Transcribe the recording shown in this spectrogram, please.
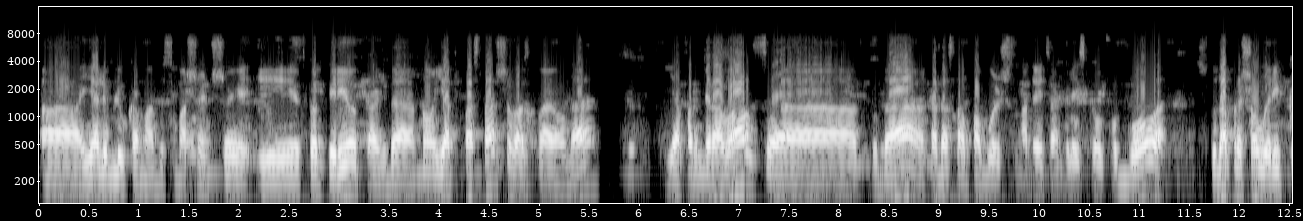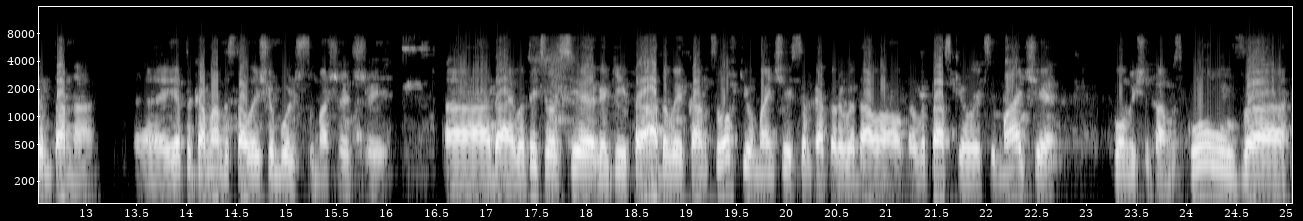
А, я люблю команды сумасшедшие. И в тот период, когда... Ну, я-то постарше вас, Павел, да? Я формировался э, туда, когда стал побольше смотреть английского футбола, туда пришел Рик Кантона. Э, и эта команда стала еще больше сумасшедшей. А, да, и вот эти вот все какие-то адовые концовки у Манчестер, который выдавал, вытаскивал эти матчи с помощью там Скоуза,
